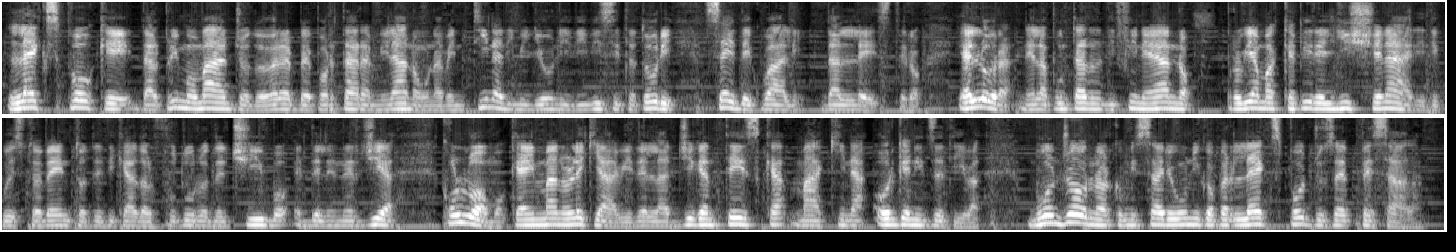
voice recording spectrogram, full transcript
l'Expo che dal primo maggio dovrebbe portare a Milano una ventina di milioni di visitatori, sei dei quali dall'estero. E allora nella puntata di fine anno proviamo a capire gli scenari di questo evento dedicato al futuro del cibo e dell'energia con l'uomo che ha in mano le chiavi della gigantesca macchina organizzativa. Buongiorno al commissario unico per l'Expo Giuseppe Sala.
